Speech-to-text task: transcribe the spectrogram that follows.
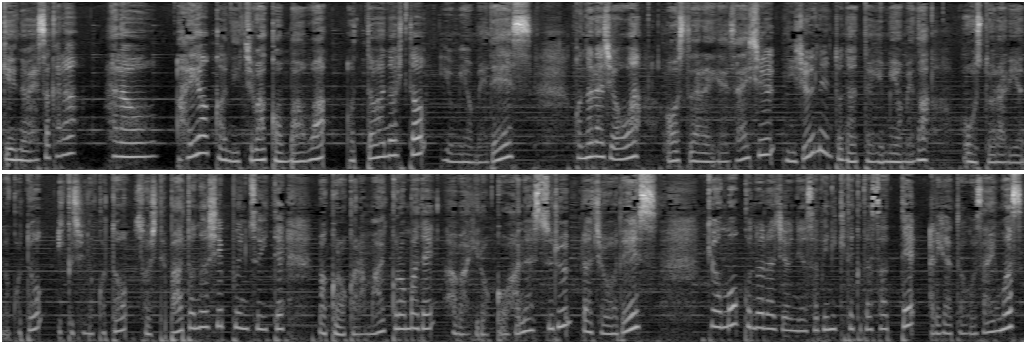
地球のへそからハロー。おはようこんにちはこんばんは。夫はの人ゆみおめです。このラジオはオーストラリア在住20年となったゆみおめがオーストラリアのこと育児のことそしてパートナーシップについてマクロからマイクロまで幅広くお話しするラジオです。今日もこのラジオに遊びに来てくださってありがとうございます。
